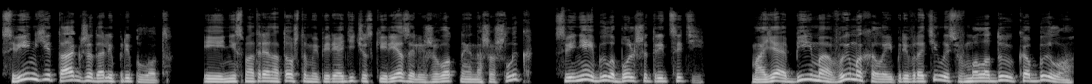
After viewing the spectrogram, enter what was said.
Свиньи также дали приплод. И, несмотря на то, что мы периодически резали животное на шашлык, свиней было больше тридцати. Моя Бима вымахала и превратилась в молодую кобылу.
